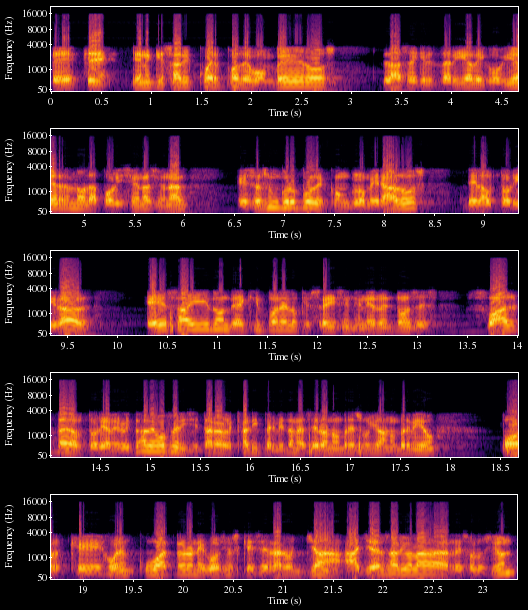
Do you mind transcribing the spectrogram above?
eh, sí. tienen que ser el cuerpo de bomberos, la Secretaría de Gobierno, la Policía Nacional, eso es un grupo de conglomerados de la autoridad. Es ahí donde hay que imponer lo que usted dice, ingeniero. Entonces, falta de autoridad. Mira, ahorita debo felicitar al alcalde y permítanme hacerlo a nombre suyo, a nombre mío, porque fueron cuatro negocios que cerraron ya. Ayer salió la resolución,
